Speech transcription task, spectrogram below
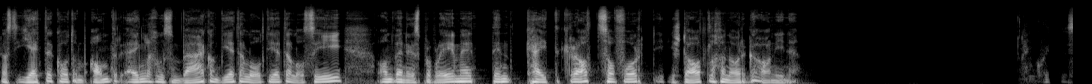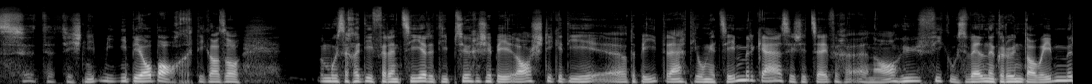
dass jeder geht dem anderen eigentlich aus dem Weg und jeder lässt jeden sehen. Und wenn er ein Problem hat, dann geht er gerade sofort in die staatlichen Organe hinein. Gut, das, das ist nicht meine Beobachtung. Also, man muss ein bisschen differenzieren. Die psychischen Belastungen die, äh, oder Beeinträchtigungen jetzt immer geben. Es ist jetzt einfach eine Anhäufung, aus welchen Gründen auch immer.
